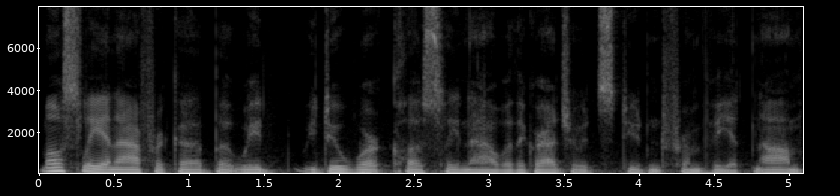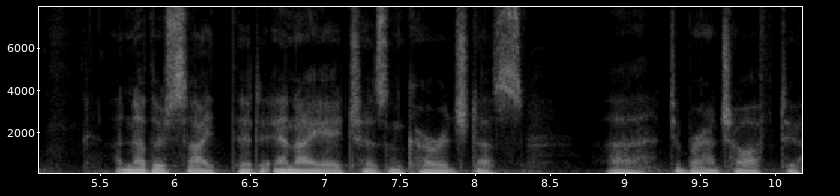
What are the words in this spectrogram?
mostly in Africa, but we, we do work closely now with a graduate student from Vietnam, another site that NIH has encouraged us uh, to branch off to.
